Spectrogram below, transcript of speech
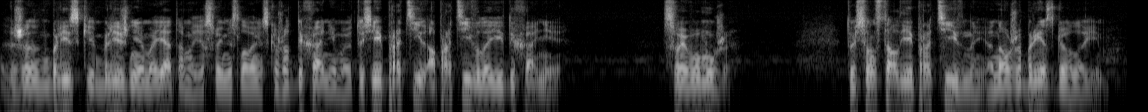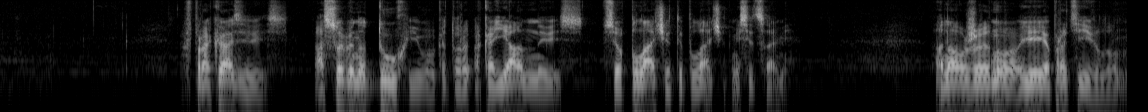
близкие, ближняя моя, там я своими словами скажу, от дыхания мое. То есть ей против, опротивило ей дыхание своего мужа. То есть он стал ей противный, она уже брезговала им. В проказе весь, особенно дух его, который окаянный весь, все плачет и плачет месяцами. Она уже, ну, ей опротивил он.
